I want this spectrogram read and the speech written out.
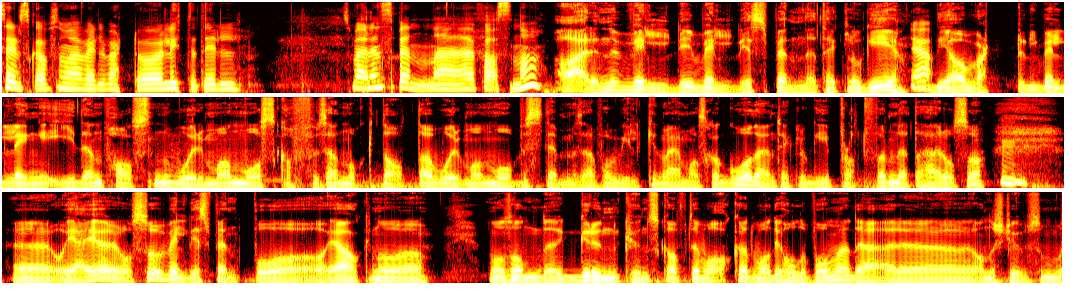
selskap som er vel verdt å lytte til som er en spennende fase nå? Det er en veldig, veldig spennende teknologi. Ja. De har vært veldig lenge i den fasen hvor man må skaffe seg nok data, hvor man må bestemme seg for hvilken vei man skal gå. Det er en teknologiplattform, dette her også. Mm. Uh, og jeg er også veldig spent på Jeg har ikke noe, noe sånn grunnkunnskap til hva, akkurat hva de holder på med. Det er uh, Anders Stubb som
